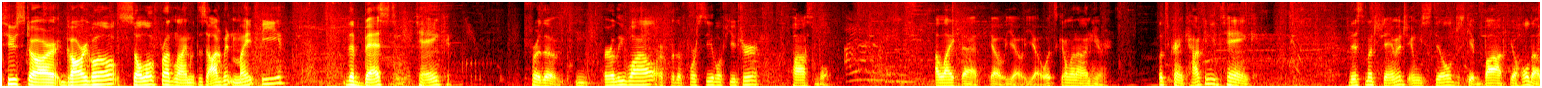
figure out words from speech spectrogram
two star gargoyle solo frontline with this augment might be the best tank for the early while or for the foreseeable future possible. I like that. Yo, yo, yo. What's going on here? Let's crank. How can you tank this much damage and we still just get bopped? Yo, hold up.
